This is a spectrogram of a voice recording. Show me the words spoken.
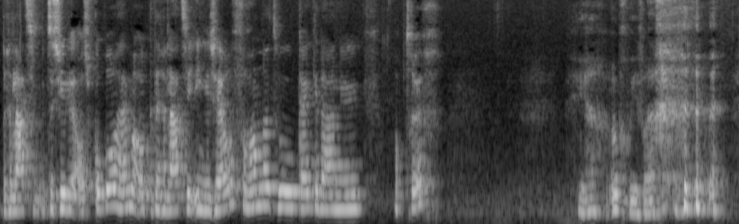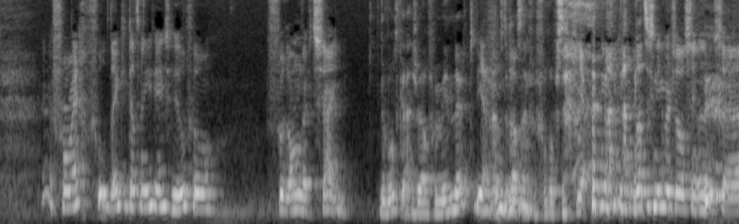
De relatie tussen jullie als koppel, hè, maar ook de relatie in jezelf veranderd? Hoe kijk je daar nu op terug? Ja, ook een goede vraag. Voor mijn gevoel denk ik dat er niet eens heel veel veranderd zijn. De wodka is wel verminderd. Ja. Laten we dat even voorop stellen. Ja, dat is niet meer zoals in onze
